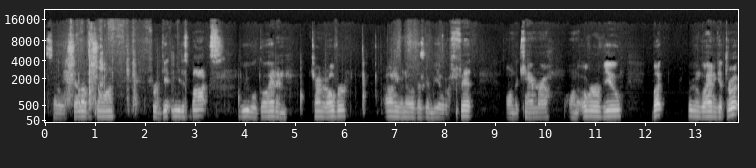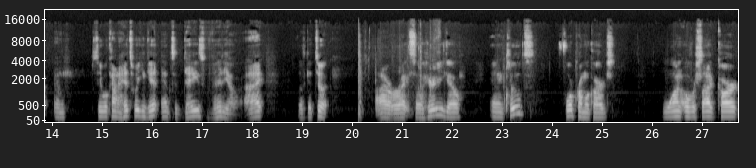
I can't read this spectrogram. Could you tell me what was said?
So shout out to Sean for getting me this box. We will go ahead and turn it over. I don't even know if it's going to be able to fit on the camera on the overview, but we're going to go ahead and get through it and see what kind of hits we can get in today's video. Alright, let's get to it. Alright, so here you go. It includes four promo cards, one oversized card,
